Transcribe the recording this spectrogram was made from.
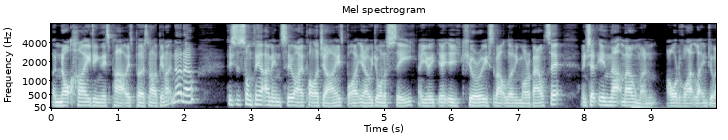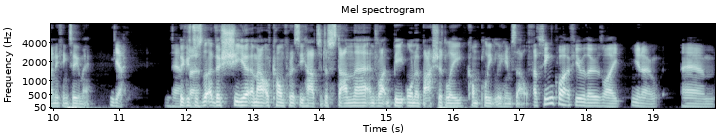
and not hiding this part of his personality, being like, no, no, this is something that I'm into. I apologize, but you know, do you want to see? Are you are you curious about learning more about it? And she said, in that moment, I would have like let him do anything to me Yeah. Yeah, because fair. just the- the sheer amount of confidence he had to just stand there and like be unabashedly completely himself. I've seen quite a few of those. Like you know, um,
